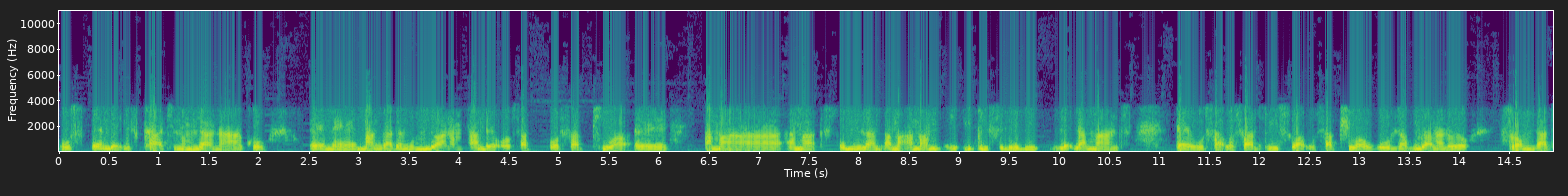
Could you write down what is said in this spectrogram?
Uspende isikhathi nomntwana akho and mangabe ngumntwana mhlambe osa- osaphiwa eh ama ama formula ama ama ibisi leli lamanzi eh usa- usadliswa usaphiwa ukudla umntwana loyo from that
